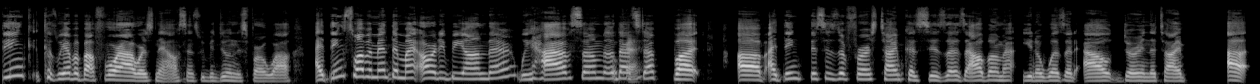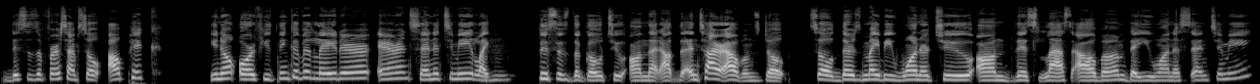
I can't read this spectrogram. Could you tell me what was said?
think because we have about four hours now since we've been doing this for a while. I think Suavemente might already be on there. We have some of that stuff, but um, I think this is the first time because SZA's album, you know, wasn't out during the time. Uh, this is the first time, so I'll pick, you know, or if you think of it later, Erin, send it to me. Like Mhm. this is the go-to on that album. The entire album's dope. So there's maybe one or two on this last album that you want to send to me,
